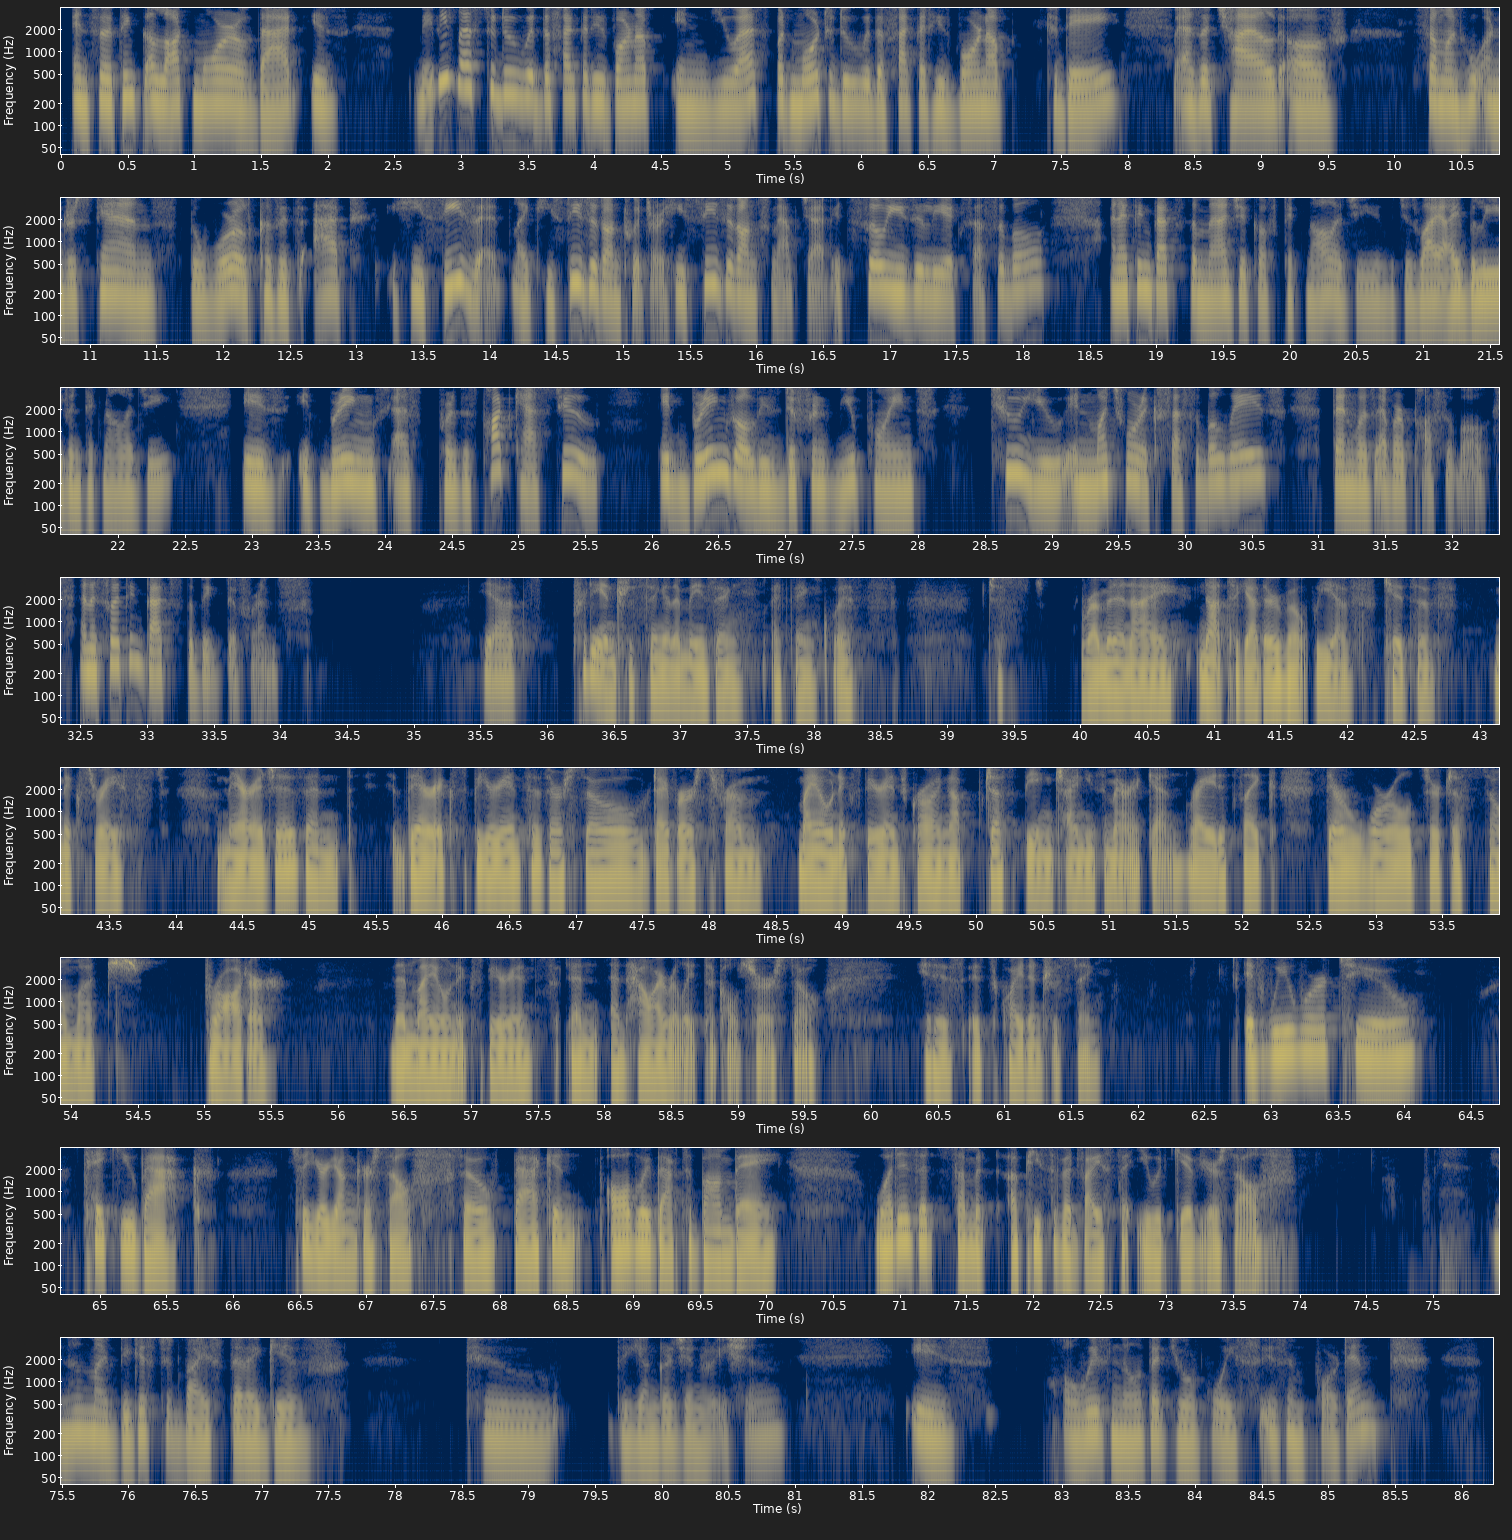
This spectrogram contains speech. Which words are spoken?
And so I think a lot more of that is maybe less to do with the fact that he's born up in US, but more to do with the fact that he's born up today as a child of someone who understands the world because it's at he sees it like he sees it on twitter he sees it on snapchat. It's so easily accessible and i think that's the magic of technology which is why i believe in technology is it brings as per this podcast too it brings all these different viewpoints to you in much more accessible ways than was ever possible. And so i think that's the big difference. Yeah it's pretty interesting and amazing i think with just Raman and I, not together, but we have kids of mixed race marriages, and their experiences are so diverse from my own experience growing up just being Chinese American, right? It's like their worlds are just so much broader than my own experience and and how I relate to culture. So it is it's quite interesting. If we were to take you back to your younger self, so back in all the way back to Bombay, what is it some a piece of advice that you would give yourself? You know my biggest advice that i give to the younger generation is always know that your voice is important.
